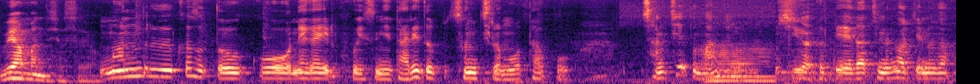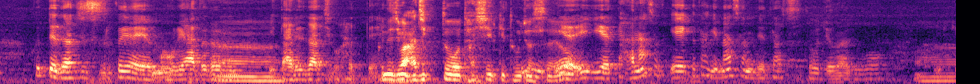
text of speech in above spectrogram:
왜안 만드셨어요? 만들 것도 없고 내가 이러고 있으니 다리도 성치를 못하고 상처도 많아요. 씨가 그때 다치는 거 어쩌는 거 그때 다쳤을 거예요. 뭐 우리 아들은 아. 이 다리 다치고 할 때. 근데 지금 아직도 다시 이렇게 도졌어요? 예, 이게 다 나서 깨끗하게 났었는데 다시 도져가지고 아.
